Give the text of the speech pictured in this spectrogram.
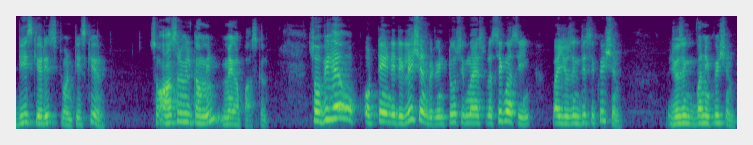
d square is 20 square. So answer will come in megapascal. So we have obtained a relation between 2 sigma s plus sigma c by using this equation using one equation.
